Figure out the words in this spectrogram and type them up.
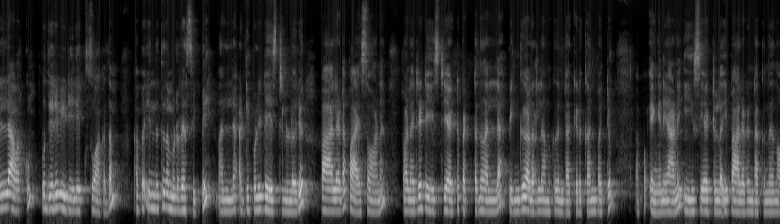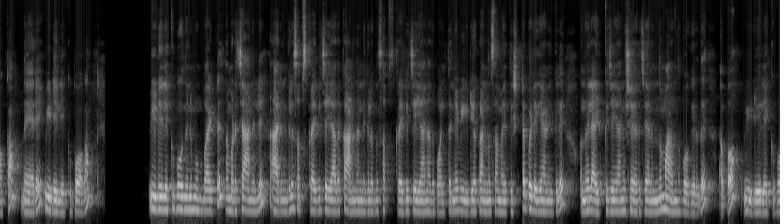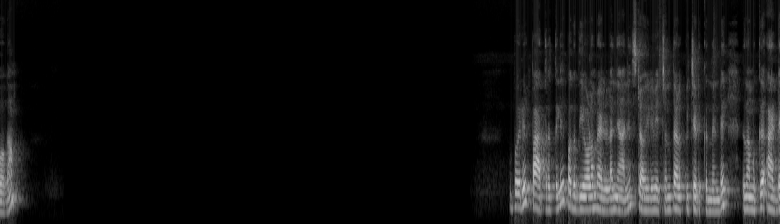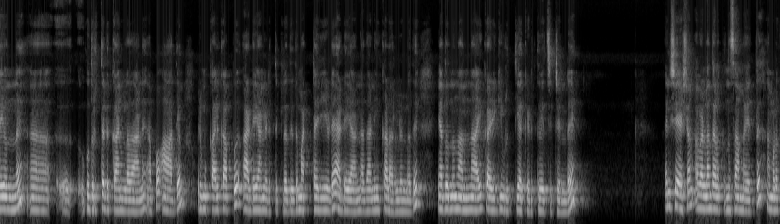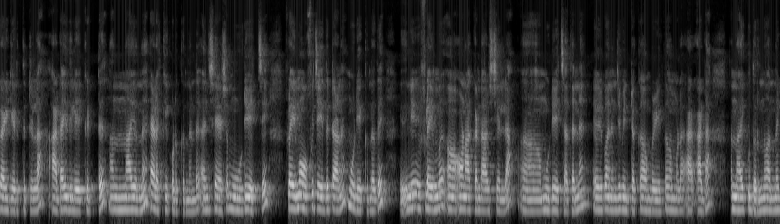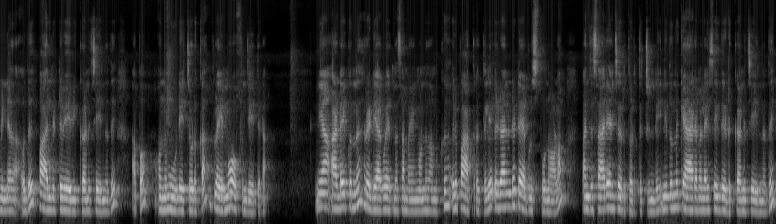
എല്ലാവർക്കും പുതിയൊരു വീഡിയോയിലേക്ക് സ്വാഗതം. അപ്പോൾ ഇന്നത്തെ നമ്മുടെ റെസിപ്പി നല്ല അടിപൊളി ടേസ്റ്റിലുള്ളൊരു പാലട പായസമാണ്. വളരെ ടേസ്റ്റി ആയിട്ട് പെട്ടെന്ന് നല്ല പിങ്ക് കളറിൽ നമുക്കിത് ഉണ്ടാക്കിയെടുക്കാനും പറ്റും. അപ്പോൾ എങ്ങനെയാണ് ഈസി ആയിട്ടുള്ള ഈ പാലട ഉണ്ടാക്കുന്നത് നോക്കാം. നേരെ വീഡിയോയിലേക്ക് പോകാം. വീഡിയോയിലേക്ക് പോകുന്നതിന് മുമ്പായിട്ട് നമ്മുടെ ചാനൽ ആരെങ്കിലും സബ്സ്ക്രൈബ് ചെയ്യാതെ കാണുന്നുണ്ടെങ്കിൽ ഒന്ന് സബ്സ്ക്രൈബ് ചെയ്യാൻ അതുപോലെ തന്നെ വീഡിയോ കാണുന്ന സമയത്ത് ഇഷ്ടപ്പെടുകയാണെങ്കിൽ ഒന്ന് ലൈക്ക് ചെയ്യാനും ഷെയർ ചെയ്യാനൊന്നും മറന്നു പോകരുത്. അപ്പോൾ വീഡിയോയിലേക്ക് പോകാം. അപ്പോൾ ഒരു പാത്രത്തിൽ പകുതിയോളം വെള്ളം ഞാൻ സ്റ്റൗവിൽ വെച്ചൊന്ന് തിളപ്പിച്ചെടുക്കുന്നുണ്ട്. ഇത് നമുക്ക് അടയൊന്ന് കുതിർത്തെടുക്കാനുള്ളതാണ്. അപ്പോൾ ആദ്യം ഒരു മുക്കാൽ കപ്പ് അടയാണ് എടുത്തിട്ടുള്ളത്. ഇത് മട്ടരിയുടെ അടയാണ്. അതാണ് ഈ കളറിലുള്ളത്. ഞാൻ അതൊന്ന് നന്നായി കഴുകി വൃത്തിയാക്കി എടുത്ത് വെച്ചിട്ടുണ്ട്. ശേഷം വെള്ളം തിളക്കുന്ന സമയത്ത് നമ്മൾ കഴുകിയെടുത്തിട്ടുള്ള അട ഇതിലേക്ക് ഇട്ട് നന്നായി ഒന്ന് ഇളക്കി കൊടുക്കുന്നുണ്ട്. അതിന് ശേഷം മൂടി വെച്ച് ഫ്ലെയിം ഓഫ് ചെയ്തിട്ടാണ് മൂടി വെക്കുന്നത്. ഇനി ഫ്ലെയിം ഓൺ ആക്കേണ്ട ആവശ്യമില്ല. മൂടി വെച്ചാൽ തന്നെ ഒരു പതിനഞ്ച് മിനിറ്റൊക്കെ ആകുമ്പോഴേക്കും നമ്മൾ അട നന്നായി കുതിർന്ന് വന്ന് പിന്നെ അത് പാലിലിട്ട് വേവിക്കുകയാണ് ചെയ്യുന്നത്. അപ്പോൾ ഒന്ന് മൂടി വെച്ച് കൊടുക്കാം. ഫ്ലെയിം ഓഫും ചെയ്തിടാം. ഇനി ആ അടയൊക്കെ ഒന്ന് റെഡിയാകി വരുന്ന സമയം കൊണ്ട് നമുക്ക് ഒരു പാത്രത്തിൽ രണ്ട് ടേബിൾ സ്പൂണോളം പഞ്ചസാര ഞാൻ ചേർത്ത് കൊടുത്തിട്ടുണ്ട് ഇനി ഇതൊന്ന് ക്യാരമലൈസ് ചെയ്ത് എടുക്കുകയാണ് ചെയ്യുന്നത്.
